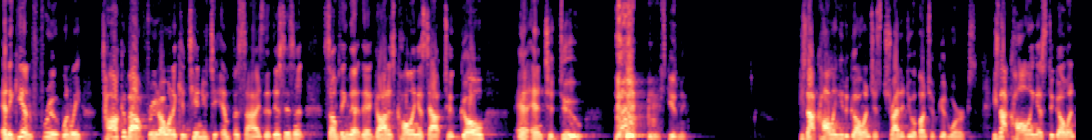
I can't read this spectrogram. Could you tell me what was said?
And again, fruit, when we talk about fruit, I want to continue to emphasize that this isn't something that, that God is calling us out to go and, and to do. Excuse me. He's not calling you to go and just try to do a bunch of good works. He's not calling us to go and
